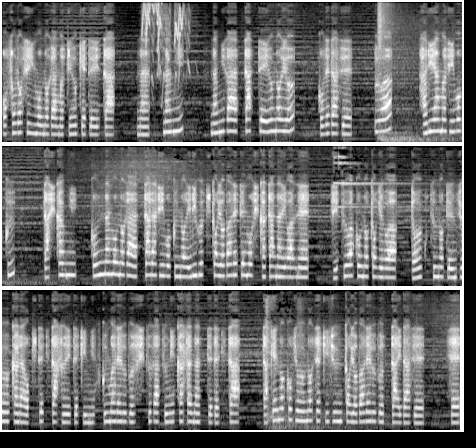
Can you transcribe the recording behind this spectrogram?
恐ろしいものが待ち受けていた。な、なに何があったっていうのよ？これだぜ。うわ？針山地獄？確かに、こんなものがあったら地獄の入り口と呼ばれても仕方ないわね。実はこのトゲは、洞窟の天井から落ちてきた水滴に含まれる物質が積み重なってできた、タケノコ状の石準と呼ばれる物体だぜ。せ、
